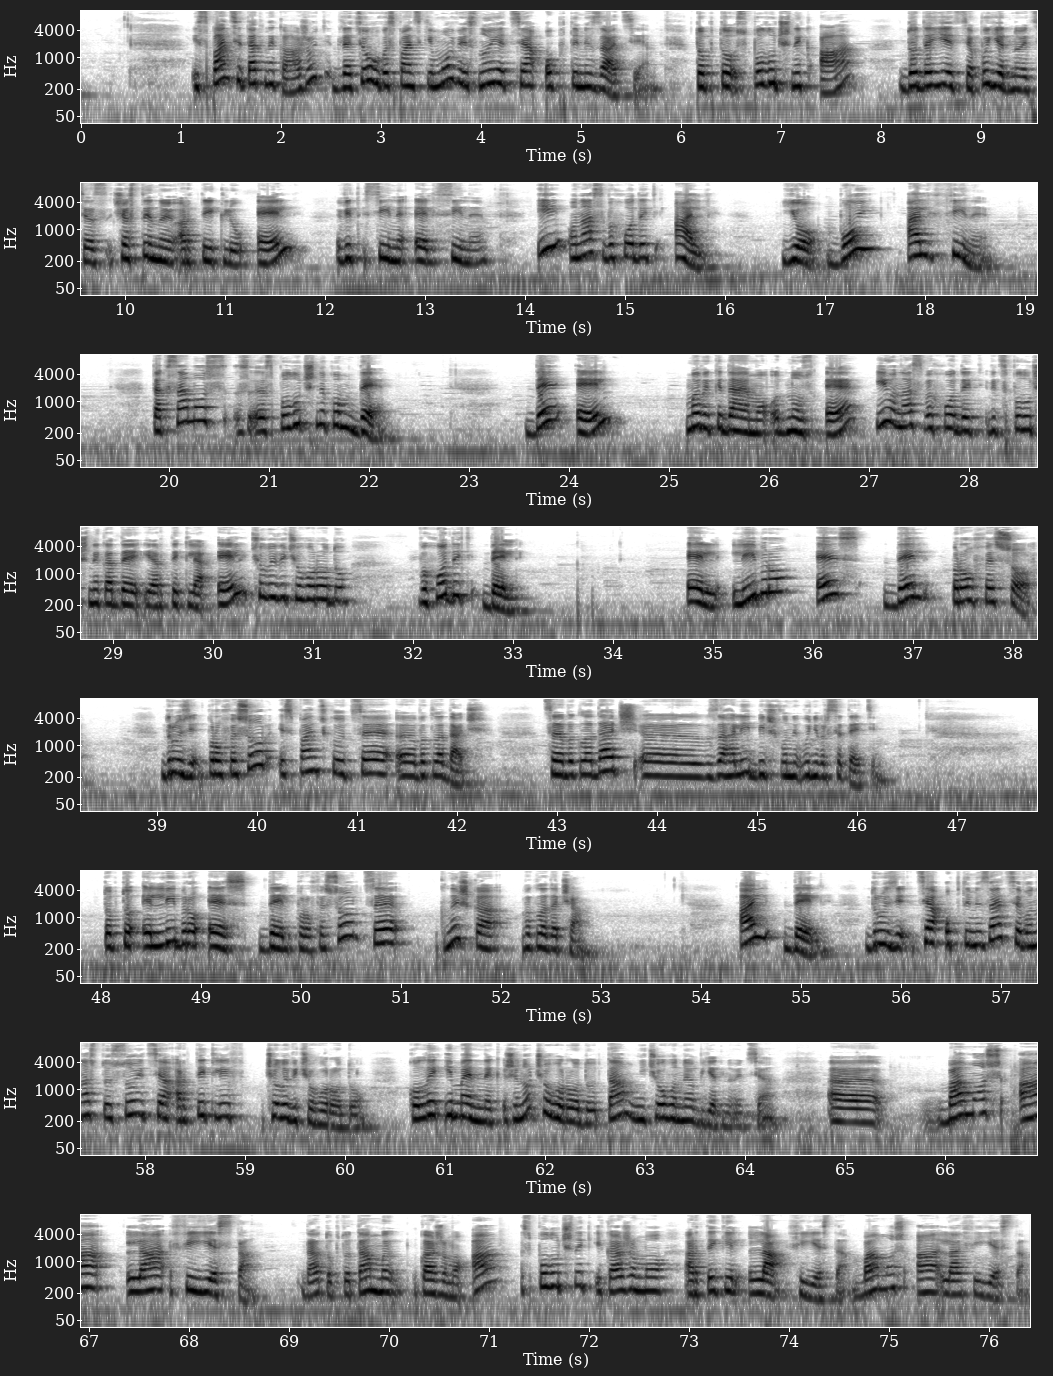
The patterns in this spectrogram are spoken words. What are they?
Іспанці так не кажуть. Для цього в іспанській мові існує ця оптимізація. Тобто сполучник А додається, поєднується з частиною артиклю «ель» від сіне ель сіне. І у нас виходить аль. Йо бой аль сіне. Так само з сполучником Д. Де ель ми викидаємо одну з Е, і у нас виходить від сполучника Д і артикля L чоловічого роду, виходить дель. El libro es del profesor. Друзі, професор іспанською це викладач. це викладач е, взагалі більш в університеті. Тобто El libro es del profesor це книжка викладача. Аль дель. Друзі, ця оптимізація вона стосується артиклів чоловічого роду. Коли іменник жіночого роду, там нічого не об'єднується. Е, Vamos a la fiesta. Тобто там ми кажемо а сполучник і кажемо артикль la fiesta. Vamos a la fiesta.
